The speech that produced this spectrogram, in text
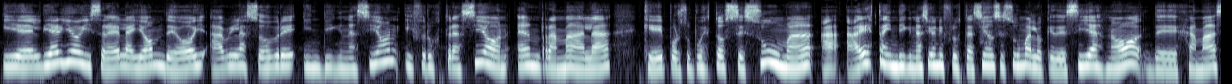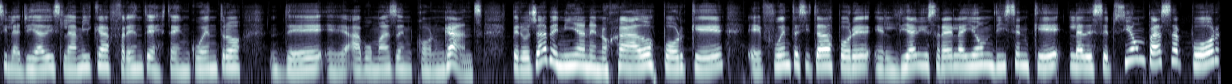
Y el diario Israel Ayom de hoy habla sobre indignación y frustración en Ramallah, que por supuesto se suma a, esta indignación y frustración, se suma lo que decías, ¿no? De Hamas y la Jihad Islámica frente a este encuentro de eh, Abu Mazen con Gantz. Pero ya venían enojados porque eh, fuentes citadas por el diario Israel Ayom dicen que la decepción pasa por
